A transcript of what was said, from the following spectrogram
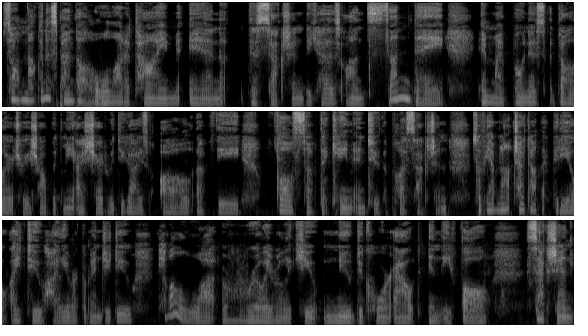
So I'm not going to spend a whole lot of time in this section because on Sunday in my bonus Dollar Tree shop with me, I shared with you guys all of the fall stuff that came into the plus section. So if you have not checked out that video, I do highly recommend you do. They have a lot of really, really cute new decor out in the fall section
